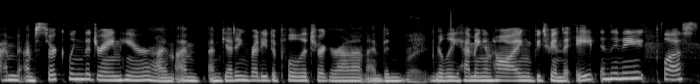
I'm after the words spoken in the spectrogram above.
I'm I'm circling the drain here. I'm I'm I'm getting ready to pull the trigger on it. I've been Right. really hemming and hawing between the eight and the eight plus.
